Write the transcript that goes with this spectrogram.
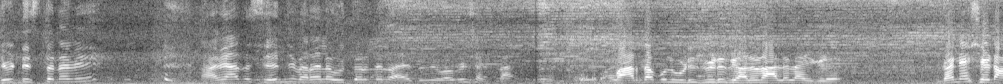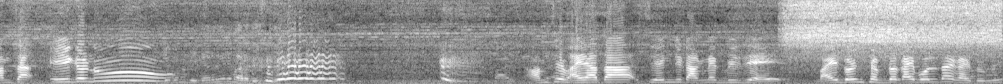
क्यूट दिसतो ना मी? आम्ही आता सीएनजी भरायला उतरलेलो आहे तुम्ही बघू शकता. मारदा पूल उडीच बिडीच घालून आलेला आहे इकडे. गणेश शेट आमचा. ए गणू! आमचे भाई आता सीएनजी टाकण्यात बिझी आहे. भाई दोन शब्द काय बोलताय काय तुम्ही?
